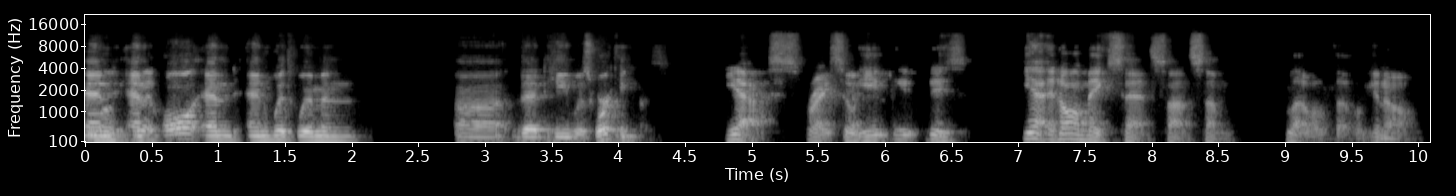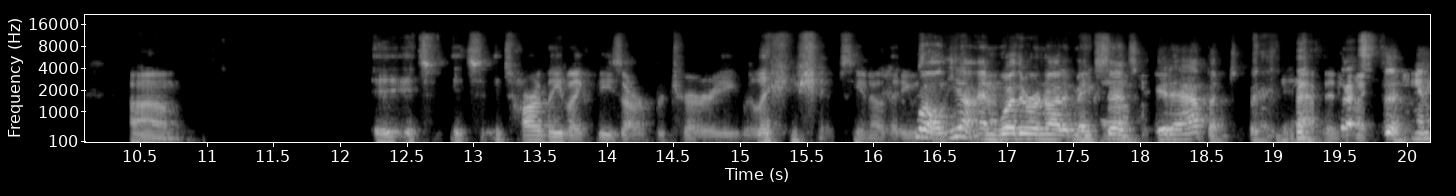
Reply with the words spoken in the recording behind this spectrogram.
and, and all and and with women uh, that he was working with Yes, right. So he, he is, yeah, it all makes sense on some level, though. You know, um, it, it's it's it's hardly like these arbitrary relationships. You know that he was. well yeah and whether or not it makes Uh, sense it happened it happened. That's but, the-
